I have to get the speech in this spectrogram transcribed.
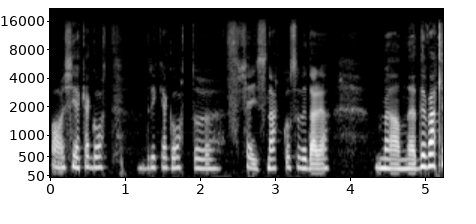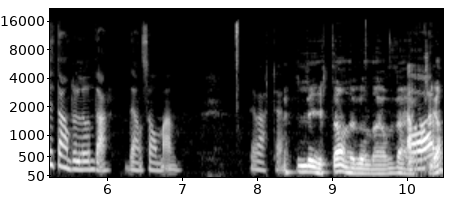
ja, käka gott, dricka gott och tjejsnack och så vidare. Men eh, det vart lite annorlunda den sommaren. Det vart det. Lite annorlunda, ja verkligen.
